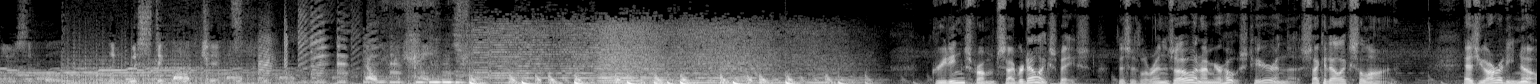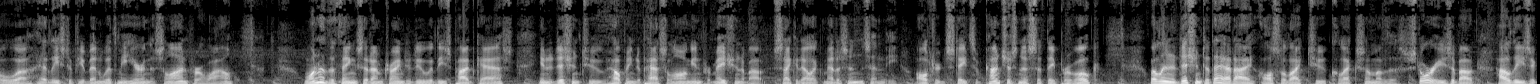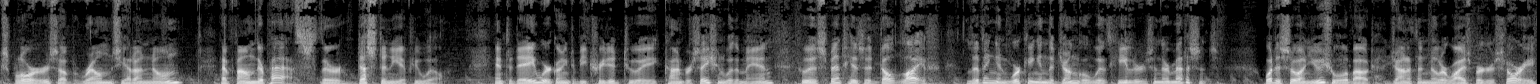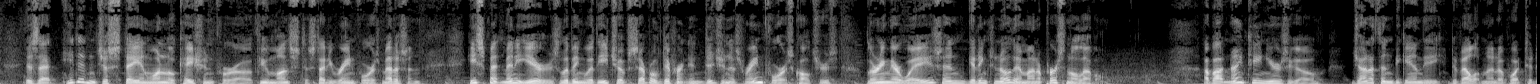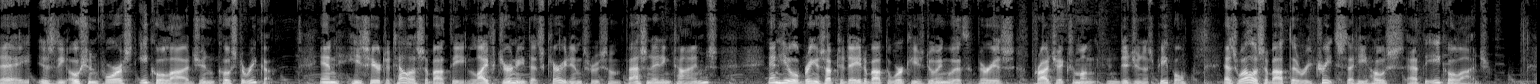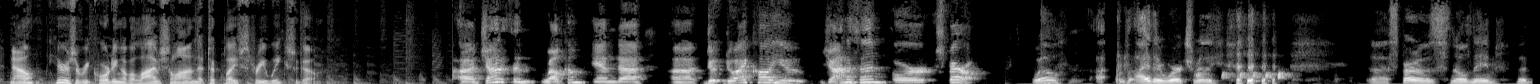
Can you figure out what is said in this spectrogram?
musical linguistic objects. Greetings from Cyberdelic Space. This is Lorenzo, and I'm your host here in the Psychedelic Salon. As you already know, uh, at least if you've been with me here in the salon for a while, one of the things that I'm trying to do with these podcasts, in addition to helping to pass along information about psychedelic medicines and the altered states of consciousness that they provoke, well, in addition to that, I also like to collect some of the stories about how these explorers of realms yet unknown have found their paths, their destiny, if you will. And today we're going to be treated to a conversation with a man who has spent his adult life living and working in the jungle with healers and their medicines. What is so unusual about Jonathan Miller Weisberger's story is that he didn't just stay in one location for a few months to study rainforest medicine. He spent many years living with each of several different indigenous rainforest cultures, learning their ways and getting to know them on a personal level. About 19 years ago, Jonathan began the development of what today is the Ocean Forest Eco Lodge in Costa Rica. And he's here to tell us about the life journey that's carried him through some fascinating times. And he will bring us up to date about the work he's doing with various projects among indigenous people, as well as about the retreats that he hosts at the Eco Lodge. Now, here's a recording of a live salon that took place three weeks ago. Uh, Jonathan, welcome. And uh, uh, do do I call you Jonathan or Sparrow? Well, either works really. uh, Sparrow's an old name, but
